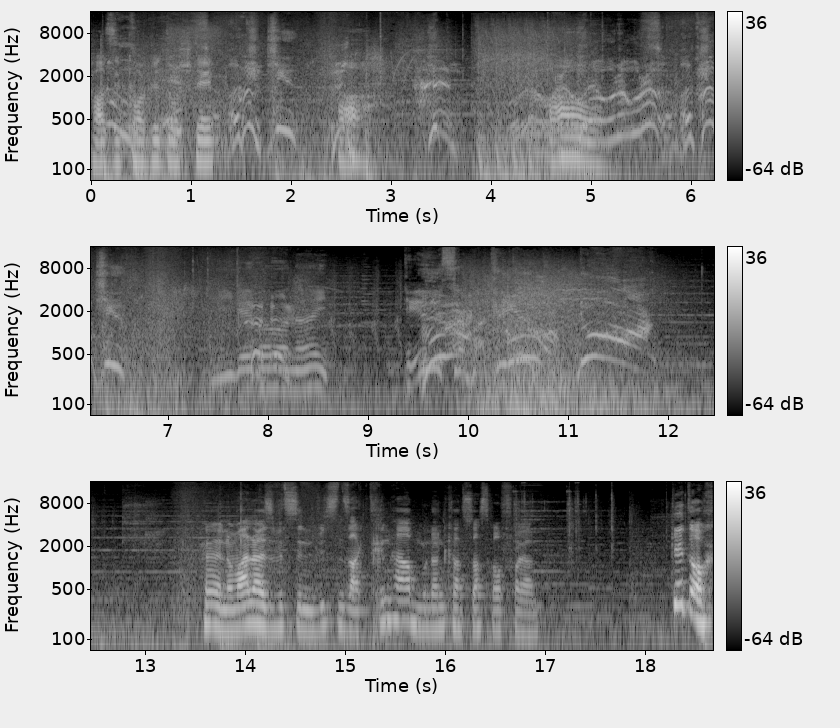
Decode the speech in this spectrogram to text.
Kase Kogel durchstehen. Oh. Oh. Normalerweise willst du den Wüstensack drin haben und dann kannst du das drauf feuern. Geht doch!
